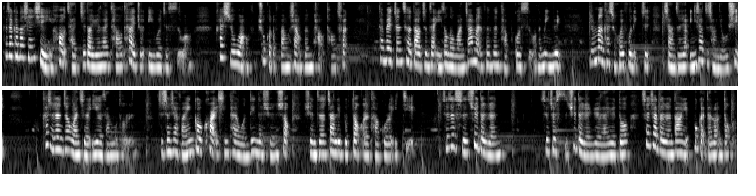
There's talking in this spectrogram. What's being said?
大家看到鲜血以后，才知道原来淘汰就意味着死亡，开始往出口的方向奔跑逃窜。但被侦测到正在移动的玩家们纷纷逃不过死亡的命运，人们开始恢复理智，想着要赢下这场游戏，开始认真玩起了一二三木头人。只剩下反应够快、心态稳定的选手选择站立不动而逃过了一劫。随着死去的人，随着死去的人越来越多，剩下的人当然也不敢再乱动了。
